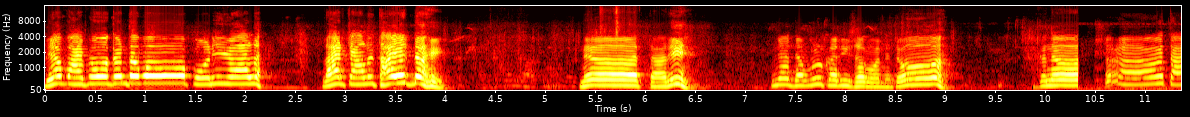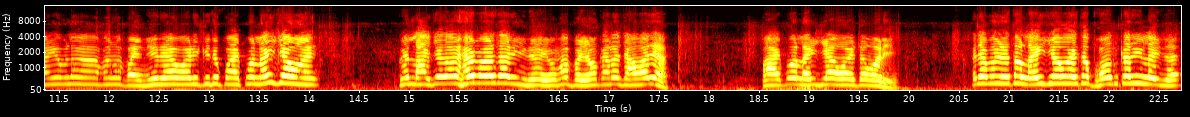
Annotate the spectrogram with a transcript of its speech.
બે પાઇપો વગર તો બહુ પાણી હાલ લાઈટ ચાલુ થાય જ નહીં. ને તારી, ને ડબડું કરી છે મને તો તારે ઓલા અમારા ભાઈની રહેવાળી કીધું પાઇપો લઈ જાવ હોય કોઈ લાગે તો હે મારતા નહીં એમાં ભાઈઓ કરે જવા દે પાઇપો લઈ ગયા હોય તો વળી. અરે મને તો લઈ ગયા હોય તો ફોન કરી લઈ જાય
